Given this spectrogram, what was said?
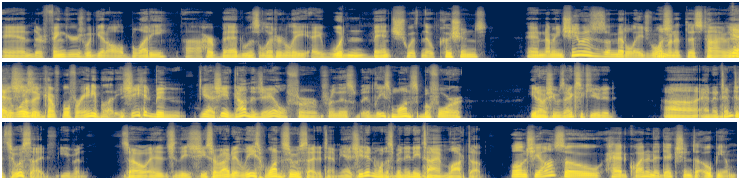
and their fingers would get all bloody. Uh, her bed was literally a wooden bench with no cushions. And I mean, she was a middle aged woman at this time. Yeah, it she- wasn't comfortable for anybody. She had been, yeah, she had gone to jail for for this at least once before, you know, she was executed, uh, and attempted suicide even. So it, she, she survived at least one suicide attempt. Yeah, she didn't want to spend any time locked up. Well, and she also had quite an addiction to opium.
